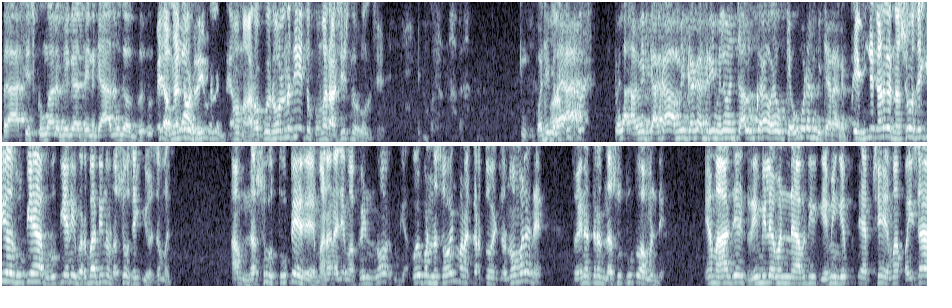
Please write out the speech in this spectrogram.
પેલા આશીષ કુમાર ભેગા થઈને કે આ બધું અમે તો ડ્રીમ એટલે એમાં મારો કોઈ રોલ નથી તો કુમાર આશીષનો રોલ છે. પછી પેલા અમિત કાકા અમિત કાકા ડ્રીમ ઇલેવન ચાલુ કરાવો એવું કેવું પડે ને બિચારાને? એમને કારણ કે નશો થઈ ગયો રૂપિયા રૂપિયાની બરબાદીનો નશો થઈ ગયો સમજ? આમ નસું તૂટે છે માણાના જેમ અફીણ નો કોઈ પણ નસો હોય ને માણા કરતો હોય તો ન મળે ને તો એના તરફ નસું તૂટવા માંડે. એમ આ જે ડ્રીમ ઇલેવન ને આ બધી ગેમિંગ એપ એપ છે એમાં પૈસા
